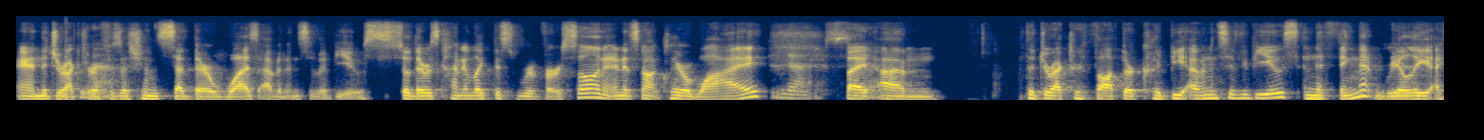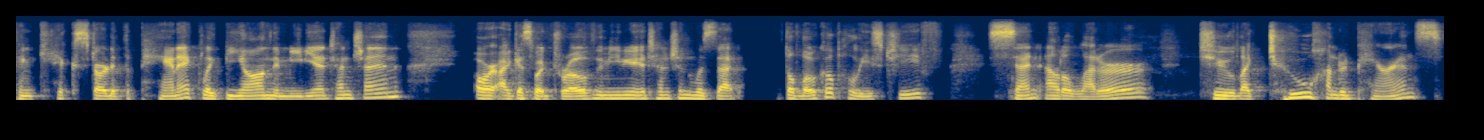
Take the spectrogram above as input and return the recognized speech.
And the director of physicians said there was evidence of abuse. So there was kind of like this reversal and, and it's not clear why yes. but yeah. um the director thought there could be evidence of abuse and the thing that really i think kick-started the panic like beyond the media attention or i guess what drove the media attention was that the local police chief sent out a letter to like 200 parents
